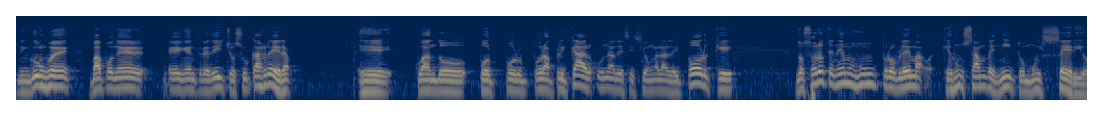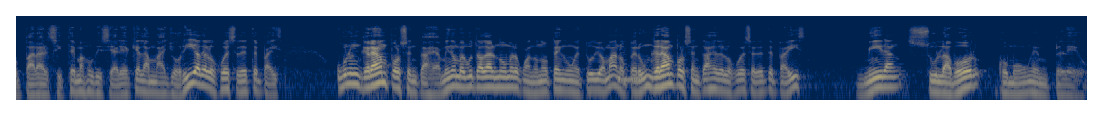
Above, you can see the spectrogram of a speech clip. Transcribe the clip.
Ningún juez va a poner en entredicho su carrera eh, cuando por, por aplicar una decisión a la ley, porque nosotros tenemos un problema que es un San Benito muy serio para el sistema judicial, y es que la mayoría de los jueces de este país un gran porcentaje, a mí no me gusta dar números cuando no tengo un estudio a mano, pero un gran porcentaje de los jueces de este país miran su labor como un empleo.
